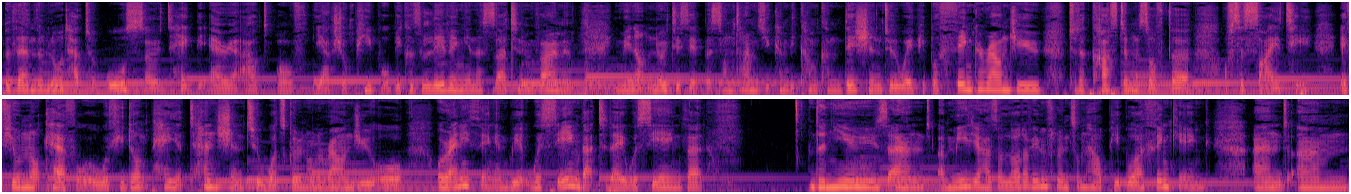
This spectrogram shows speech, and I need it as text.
But then the Lord had to also take the area out of the actual people because living in a certain environment, you may not notice it, but sometimes you can become conditioned to the way people think around you, to the customs of the of society. If you're not careful or if you don't pay attention to what's going on around you or or anything, and we, we're seeing that today. We're seeing that the news and uh, media has a lot of influence on how people are thinking and um,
